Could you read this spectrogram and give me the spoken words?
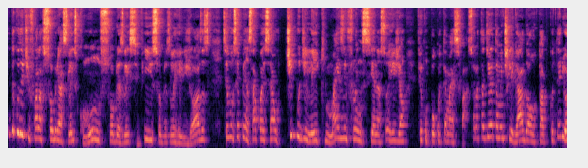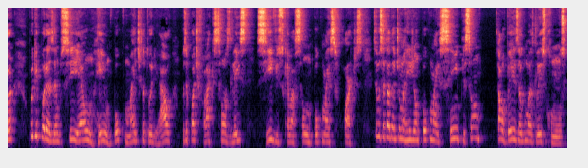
Então, quando a gente fala sobre as leis comuns, sobre as leis civis, sobre as leis religiosas, se você pensar qual é o tipo de lei que mais influencia na sua região, fica um pouco até mais fácil. Ela está diretamente ligada ao tópico anterior, porque, por exemplo, se é um rei um pouco mais ditatorial, você pode falar que são as leis civis, que elas são um pouco mais fortes. Se você está dentro de uma região um pouco mais simples, são talvez algumas leis comuns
